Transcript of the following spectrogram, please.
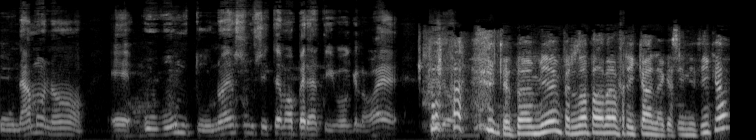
unámonos. Ubuntu no es un sistema operativo, que lo es. que también, pero es una palabra africana, ¿qué significa?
